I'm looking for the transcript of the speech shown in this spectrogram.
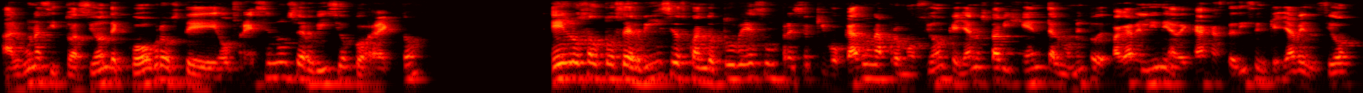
alguna situación de cobros, te ofrecen un servicio correcto. En los autoservicios, cuando tú ves un precio equivocado, una promoción que ya no está vigente al momento de pagar en línea de cajas, te dicen que ya venció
